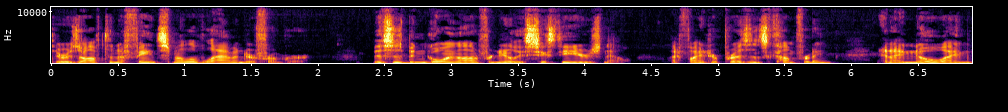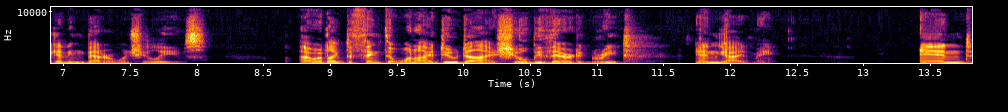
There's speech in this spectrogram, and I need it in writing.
There is often a faint smell of lavender from her. This has been going on for nearly 60 years now. I find her presence comforting and I know I am getting better when she leaves. I would like to think that when I do die, she'll be there to greet and guide me. And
